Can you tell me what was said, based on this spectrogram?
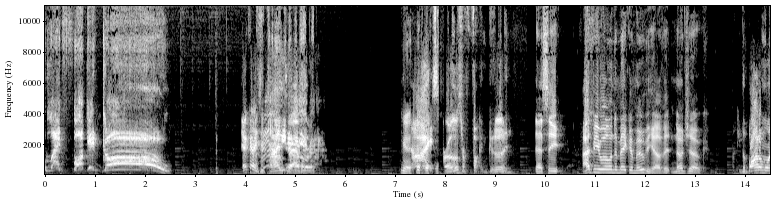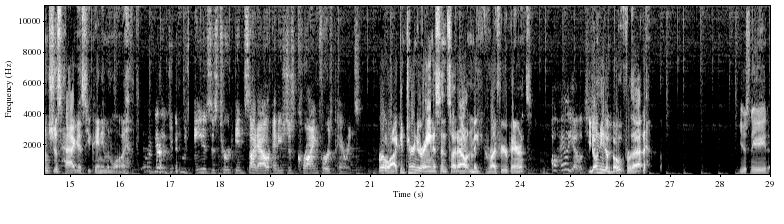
Let's fucking go! That guy's a time traveler. Yeah. Nice, bro. Those are fucking good. Yeah, see, I'd be willing to make a movie of it. No joke. The bottom one's just haggis. You can't even lie. I want to be the dude whose anus is turned inside out and he's just crying for his parents. Bro, I could turn your anus inside out and make you cry for your parents. Oh hell yeah! Let's. You don't need a boat for that. You just need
